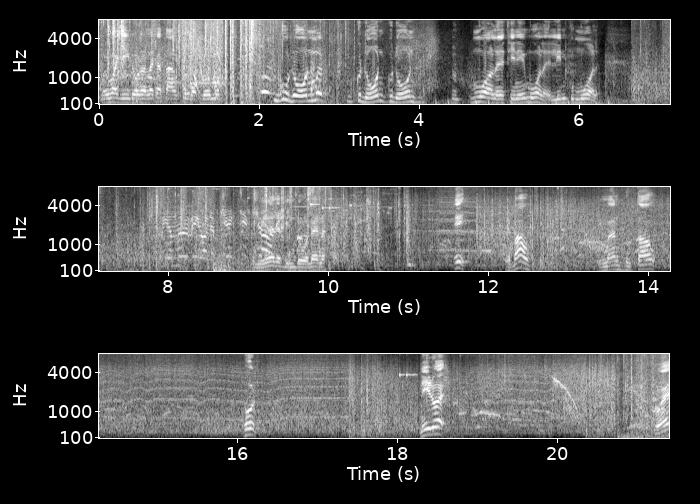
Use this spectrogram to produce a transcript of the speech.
ไม่ว่ายิงโดนอะไรก็ตามกูบอกโดนหมด กูโดนเมื่อกูโดน กูโดน มั่วเลยทีนี้มั่วเลย ลิ้นกูมั่วเลย We are moving on objective ผมนี้น่าจะ Charlie. บินโดรนได้นะ เอ๊ะเดี๋ยวเบ้ายิงมันถูกต้องโทษนี่ด้วยสวย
